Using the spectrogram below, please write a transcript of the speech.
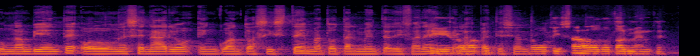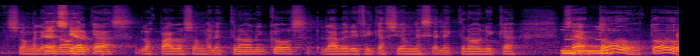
un ambiente o un escenario en cuanto a sistema totalmente diferente. Las peticiones robotizado totalmente. Son electrónicas, los pagos son electrónicos, la verificación es electrónica, o sea, todo, todo.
